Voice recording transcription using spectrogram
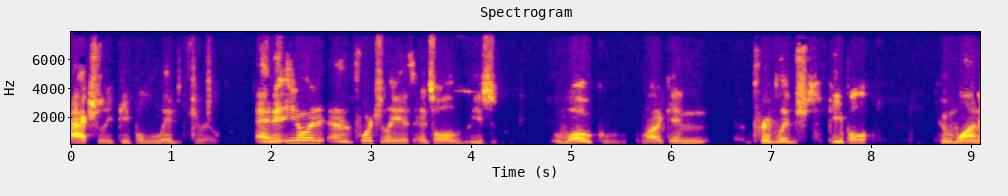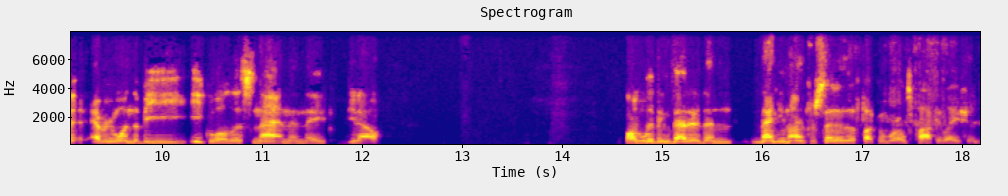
actually people lived through. And it, you know, what? unfortunately, it's, it's all these woke, fucking privileged people who want everyone to be equal, this and that, and then they, you know, are living better than ninety nine percent of the fucking world's population.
